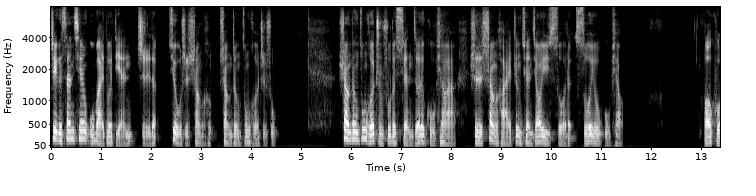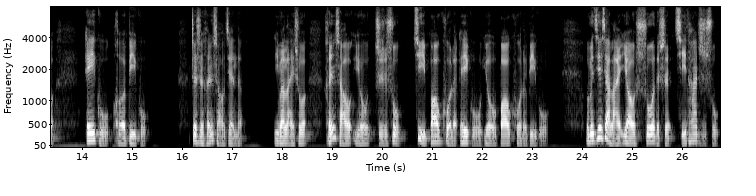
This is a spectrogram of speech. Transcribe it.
这个三千五百多点指的就是上恒上证综合指数。上证综合指数的选择的股票啊，是上海证券交易所的所有股票，包括 A 股和 B 股，这是很少见的。一般来说，很少有指数既包括了 A 股又包括了 B 股。我们接下来要说的是其他指数，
